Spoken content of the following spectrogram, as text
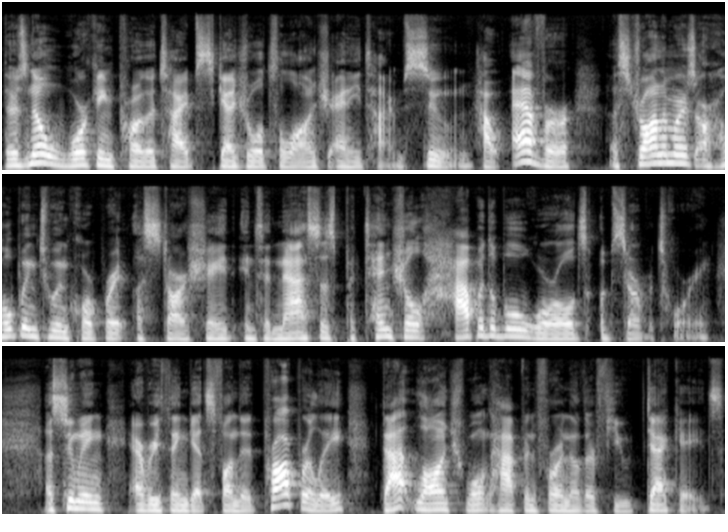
there's no working prototype scheduled to launch anytime soon. However, astronomers are hoping to incorporate a Starshade into NASA's potential habitable worlds observatory. Assuming everything gets funded properly, that launch won't happen for another few decades.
